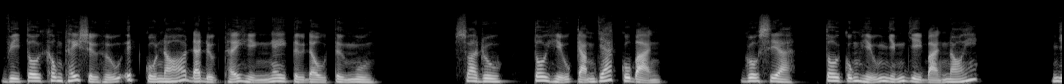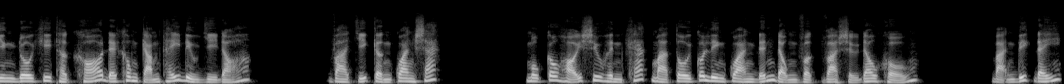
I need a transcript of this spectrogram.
vì tôi không thấy sự hữu ích của nó đã được thể hiện ngay từ đầu từ nguồn soaru tôi hiểu cảm giác của bạn. Gosia, tôi cũng hiểu những gì bạn nói. Nhưng đôi khi thật khó để không cảm thấy điều gì đó. Và chỉ cần quan sát. Một câu hỏi siêu hình khác mà tôi có liên quan đến động vật và sự đau khổ. Bạn biết đấy,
